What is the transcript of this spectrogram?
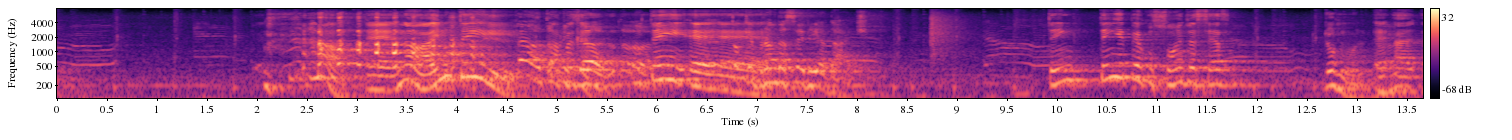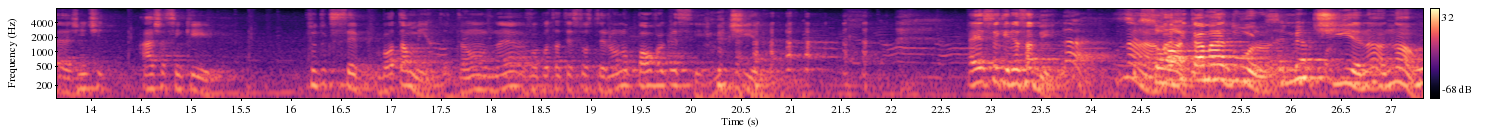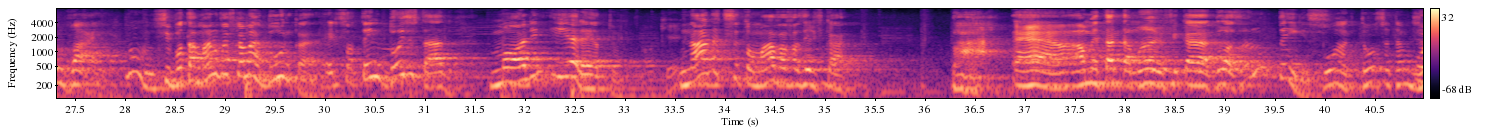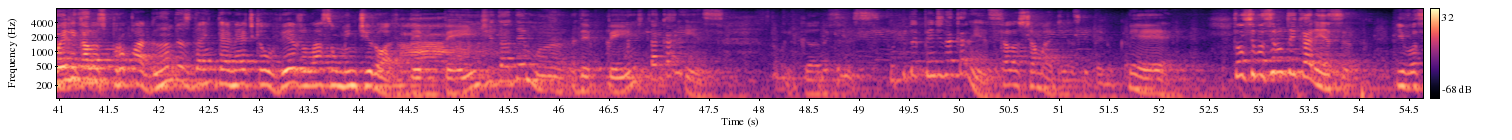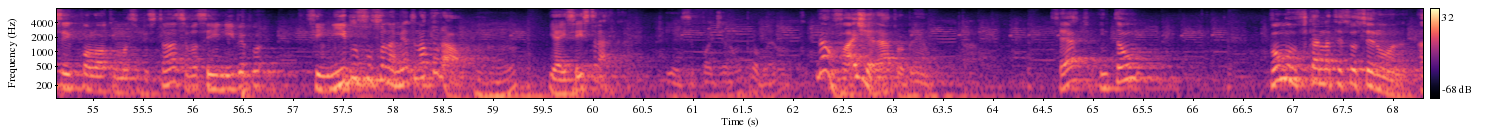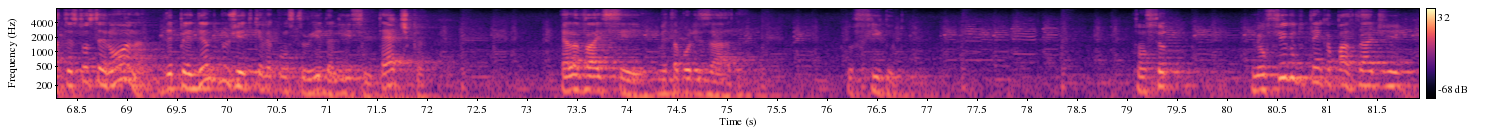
Não, é, não, aí não tem. Não, eu tô por brincando, exemplo, eu tô- Não tem. É, Tô quebrando a seriedade. tem, tem repercussões do excesso de hormônio. É, a, a gente acha assim que tudo que você bota aumenta. Então, né, eu vou botar testosterona, o pau vai crescer. Mentira. é isso que você queria saber. Não, Não, vai ficar mais duro. É mentira, não, não. Não vai. Não, se botar mais não vai ficar mais duro, cara. Ele só tem dois estados, mole e ereto. Ok. Nada que você tomar vai fazer ele ficar. Pá, é, aumentar de tamanho, ficar duas horas. Não tem isso. Porra, então você tá me Ou dizendo ele que aquelas propagandas da internet que eu vejo lá são mentirosas. Ah, Depende da demanda, depende da carência. tô brincando. Aqueles, Tudo depende da carência. aquelas chamadinhas que tem no canto. É. Então, se você não tem carência e você coloca uma substância, você inibe, você inibe o funcionamento natural. Uhum. E aí você estraga. E aí você pode gerar um problema. Não vai gerar problema. Certo? Então, vamos ficar na testosterona. A testosterona, dependendo do jeito que ela é construída ali, sintética, ela vai ser metabolizada no fígado. Então, se eu, meu fígado tem a capacidade de,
